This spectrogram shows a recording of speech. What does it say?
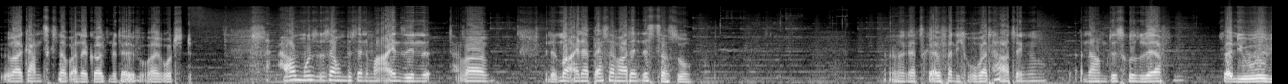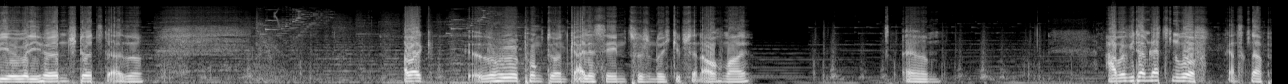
immer ganz knapp an der Goldmedaille vorbeirutscht. Aber man muss es auch ein bisschen immer einsehen. Aber wenn immer einer besser war, dann ist das so. Äh, ganz geil fand ich Robert Hartinger nach dem Diskus werfen. Sein Jubel, wie er über die Hürden stürzt, also. Aber so Höhepunkte und geile Szenen zwischendurch gibt es dann auch mal. Ähm, aber wieder im letzten Wurf, ganz knapp.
